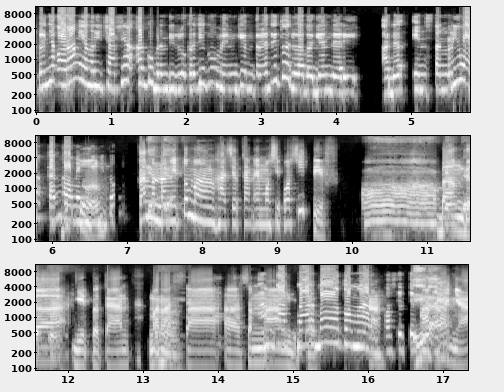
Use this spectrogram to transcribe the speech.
Banyak orang yang recharge-nya, ah gue berhenti dulu kerja, gue main game. Ternyata itu adalah bagian dari ada instant reward kan kalau main game itu. kan Iya, menang iya. itu menghasilkan emosi positif. oh bangga oke, oke. gitu kan, merasa eh, senang Angkat gitu. barbel tuh Mar, Nah, positif iya. banget. Makanya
